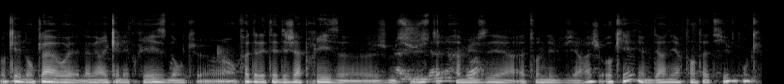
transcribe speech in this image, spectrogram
Ok, donc là, ouais, l'américaine est prise. Donc, euh, en fait, elle était déjà prise. euh, je me Allez, suis juste amusé à, à tourner le virage. Ok, une dernière tentative, donc.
